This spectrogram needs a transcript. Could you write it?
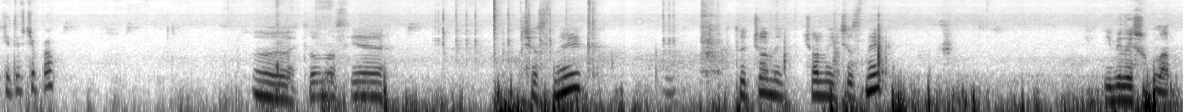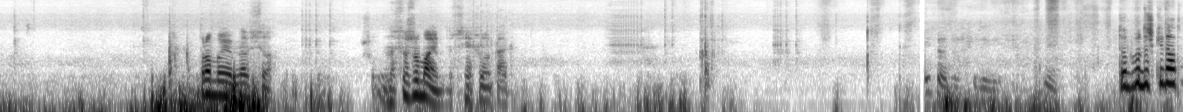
Який ти вчепив? Ой, то у нас є чесник. Тут чорний, чорний чесник і білий шоколад. Пробуємо на все. На все, що маємо, точніше отак. Тут будеш кидати?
